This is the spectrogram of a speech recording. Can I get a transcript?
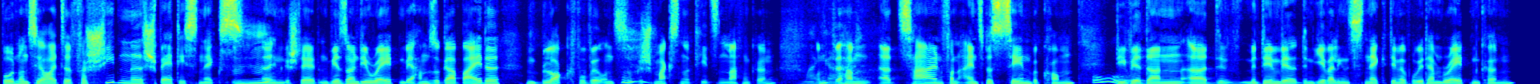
wurden uns hier heute verschiedene Späti-Snacks Mhm. äh, hingestellt und wir sollen die raten. Wir haben sogar beide einen Blog, wo wir uns Mhm. so Geschmacksnotizen machen können. Oh und wir God. haben äh, Zahlen von 1 bis 10 bekommen, Uh. die wir dann, äh, die, mit denen wir den jeweiligen Snack, den wir probiert haben, raten können.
